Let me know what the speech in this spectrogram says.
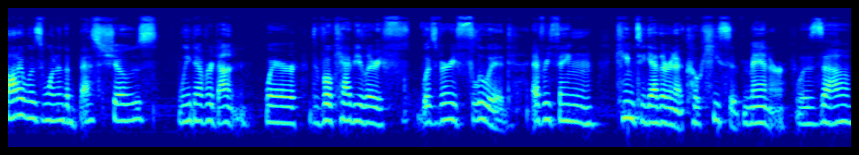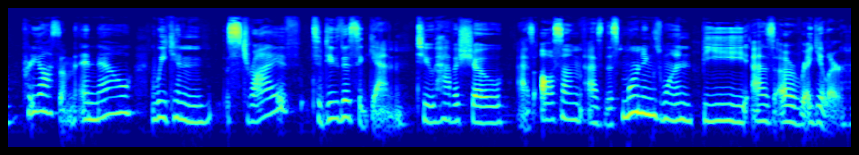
thought it was one of the best shows we'd ever done, where the vocabulary f- was very fluid. Everything came together in a cohesive manner was uh, pretty awesome. And now we can strive to do this again, to have a show as awesome as this morning's one be as a regular.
